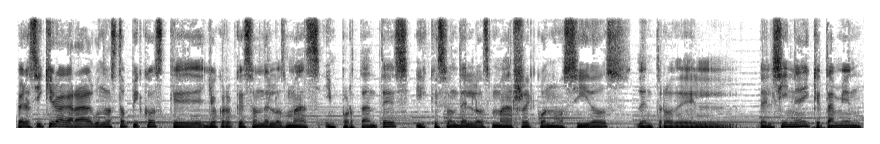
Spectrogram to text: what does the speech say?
Pero sí quiero agarrar algunos tópicos que yo creo que son de los más importantes y que son de los más reconocidos dentro del, del cine y que también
